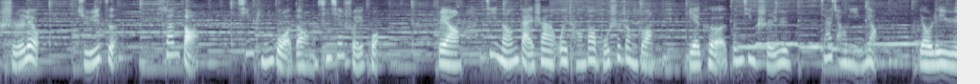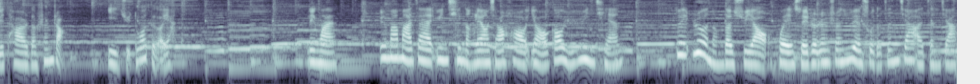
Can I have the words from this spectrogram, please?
石榴。橘子、酸枣、青苹果等新鲜水果，这样既能改善胃肠道不适症状，也可增进食欲、加强营养，有利于胎儿的生长，一举多得呀。另外，孕妈妈在孕期能量消耗要高于孕前，对热能的需要会随着妊娠月数的增加而增加。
